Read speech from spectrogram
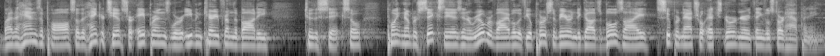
By the hands of Paul, so that handkerchiefs or aprons were even carried from the body to the sick. So point number six is in a real revival, if you'll persevere into God's bullseye, supernatural, extraordinary things will start happening.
